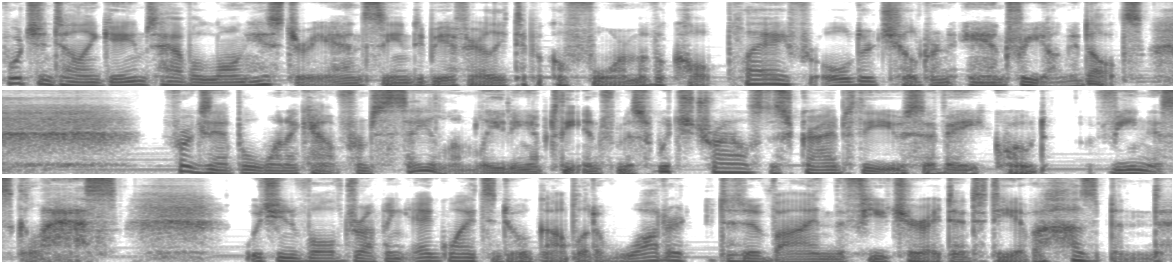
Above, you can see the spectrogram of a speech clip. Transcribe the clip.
Fortune telling games have a long history and seem to be a fairly typical form of occult play for older children and for young adults. For example, one account from Salem leading up to the infamous witch trials describes the use of a, quote, Venus glass, which involved dropping egg whites into a goblet of water to divine the future identity of a husband.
